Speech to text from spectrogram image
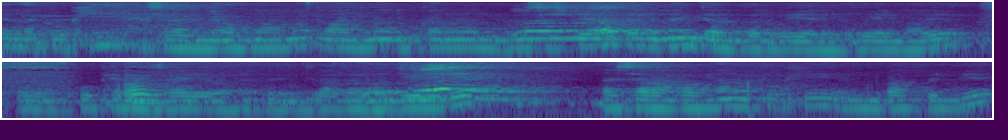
يلا كوكي هسه لازم نروح ماما طبعا ما بكانوا المستشفيات أنا ما نقدر نظل ويا ويا المريض وكوكي صغير لازم نوديه البيت هسه راح أروح أنا وكوكي نبات بالبيت.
